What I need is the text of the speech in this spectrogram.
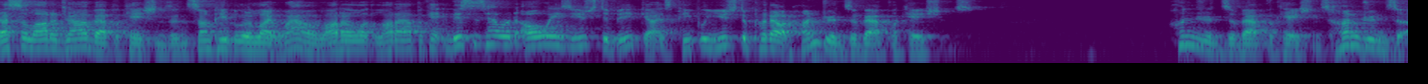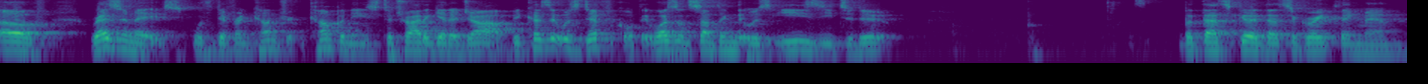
that's a lot of job applications and some people are like wow a lot of a lot of applications this is how it always used to be guys. People used to put out hundreds of applications. Hundreds of applications. Hundreds of resumes with different country companies to try to get a job because it was difficult. It wasn't something that was easy to do. But that's good. That's a great thing man.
